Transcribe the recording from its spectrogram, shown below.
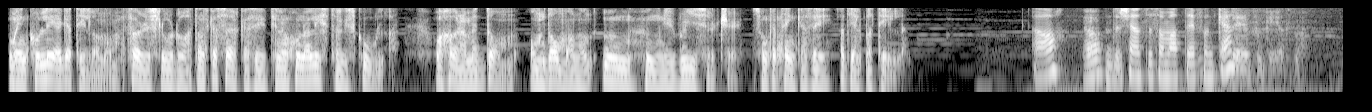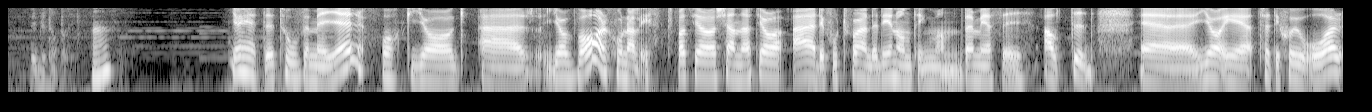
och en kollega till honom föreslår då att han ska söka sig till en journalisthögskola och höra med dem om de har någon ung hungrig researcher som kan tänka sig att hjälpa till. Ja, ja. då känns det som att det funkar. Det funkar jättebra. Det blir toppen. Mm. Jag heter Tove Meijer och jag, är, jag var journalist, fast jag känner att jag är det fortfarande. Det är någonting man bär med sig alltid. Eh, jag är 37 år,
